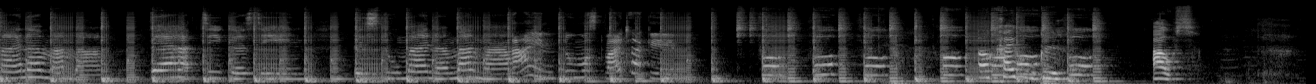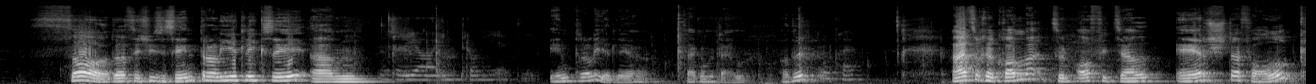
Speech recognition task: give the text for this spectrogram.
meine Mama? Wer hat sie gesehen? Bist du meine Mama? Nein, du musst weitergehen. Wo, wo, wo? Okay, Google. Aus. So, das war unser Intro-Liedli. Ähm, Also ja, Intro-Liedli. Intro-Liedli, ja. Sagen wir dem. Oder? Okay. Herzlich willkommen zur offiziell ersten Folge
